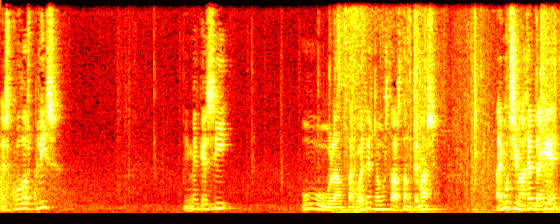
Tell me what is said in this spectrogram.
Escudos, Dime que sí. Uh, lanzacohetes me gusta bastante más. Hay muchísima gente aquí, ¿eh?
